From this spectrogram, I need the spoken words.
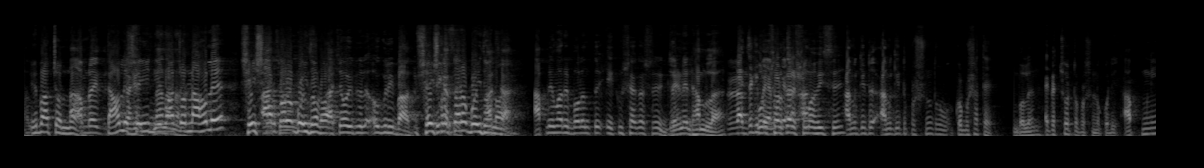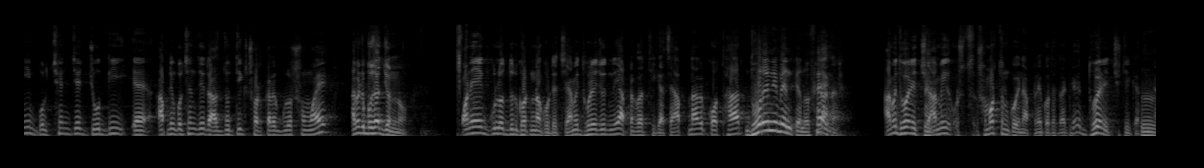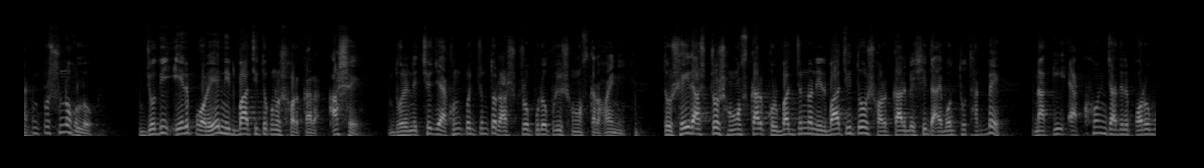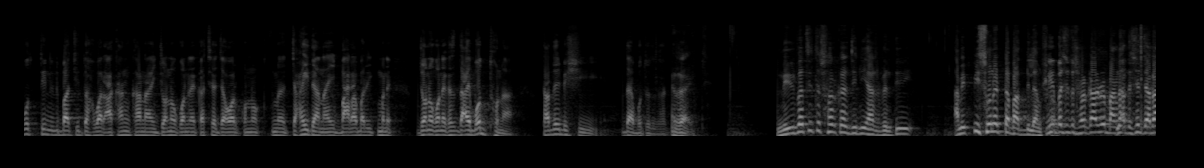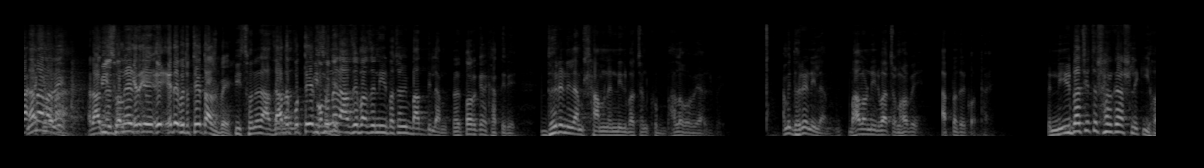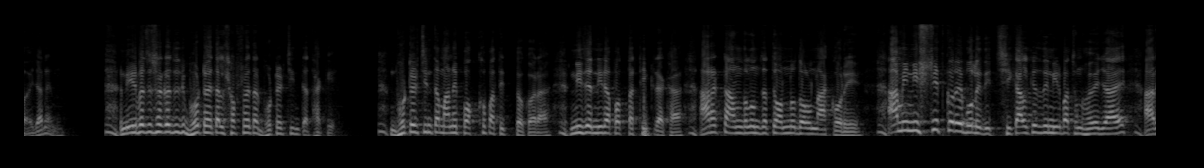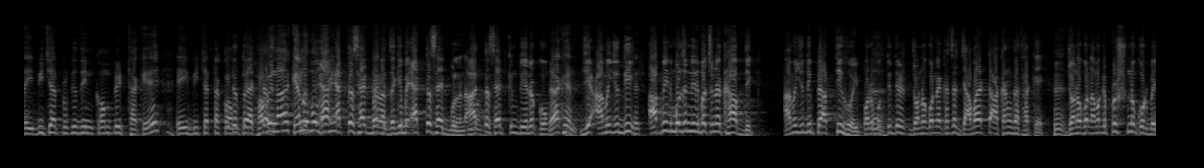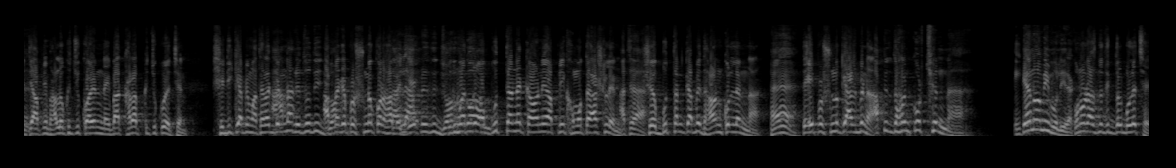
নির্বাচন এই- তাহলে সেই না, না, নির্বাচন না। না হলে সেই আচ্ছা, সরকারও বৈধ নয়। আচ্ছা ওইগুলো- ওইগুলি বাদ। সেই সরকারও বৈধ আচ্ছা, নয়। আপনি আমারে বলেন তো একুশ আগস্টের গ্রেনেড হামলা কোন সরকারের সময় হয়েছে? আমি কি একটু আমি কি একটু প্রশ্ন করব সাথে? বলেন। একটা ছোট্ট প্রশ্ন করি। আপনি বলছেন যে যদি আহ, আপনি বলছেন যে রাজনৈতিক সরকারগুলোর সময় আমি একটু বোঝার জন্য। অনেকগুলো দুর্ঘটনা ঘটেছে। আমি ধরে যদি নিই আপনার কথা ঠিক আছে। আপনার কথা ধরে নেবেন কেন? না, আমি ধরে নিচ্ছি আমি সমর্থন করি না আপনার কথাটাকে। ধরে নিচ্ছি ঠিক আছে। এখন প্রশ্ন হলো যদি এরপরে নির্বাচিত কোনো সরকার আসে ধরে নিচ্ছে যে এখন পর্যন্ত রাষ্ট্র পুরোপুরি সংস্কার হয়নি তো সেই রাষ্ট্র সংস্কার করবার জন্য নির্বাচিত সরকার বেশি দায়বদ্ধ থাকবে? নাকি এখন যাদের পরবর্তী নির্বাচিত হওয়ার আকাঙ্ক্ষা নাই জনগণের কাছে যাওয়ার কোনো মানে চাহিদা নাই বাড়াবাড়ি মানে জনগণের কাছে দায়বদ্ধ না তাদের বেশি দায়বদ্ধতা থাকবে রাইট নির্বাচিত সরকার যিনি আসবেন তিনি আমি পিছনেরটা বাদ দিলাম নির্বাচিত সরকার বাংলাদেশে যারা না, না, না, এদের- ভেতর থেকে আসবে। পিছনের পিছনের। আজে বাজে নির্বাচন আমি বাদ দিলাম আপনার তর্কের খাতিরে। ধরে নিলাম সামনের নির্বাচন খুব ভালোভাবে আসবে। আমি ধরে নিলাম ভালো নির্বাচন হবে আপনাদের কথায়। নির্বাচিত সরকার আসলে কি হয় জানেন? নির্বাচিত সরকার যদি ভোট হয় তাহলে সবসময় তার ভোটের চিন্তা থাকে। ভোটের চিন্তা মানে পক্ষপাতিত্ব করা নিজের নিরাপত্তা ঠিক রাখা আর একটা আন্দোলন যাতে অন্য দল না করে। আমি নিশ্চিত করে বলে দিচ্ছি কালকে যদি নির্বাচন হয়ে যায় আর এই বিচার প্রক্রিয়া দিন কমপ্লিট থাকে এই বিচারটা হবে না। কেন বলছি? একটা সাইড বলেন কিংবা একটা সাইড বলেন। আর একটা সাইড কিন্তু এরকম দেখেন যে আমি যদি আপনি বলছেন নির্বাচনের খারাপ দিক। আমি যদি প্রার্থী হই পরবর্তীতে জনগণের কাছে যাবার একটা আকাঙ্ক্ষা থাকে জনগণ আমাকে প্রশ্ন করবে যে আপনি ভালো কিছু করেন নাই বা খারাপ কিছু করেছেন। সেদিকে আপনি মাথায় রাখবেন না। যদি আপনাকে প্রশ্ন করা হবে যে আপনি যদি শুধুমাত্র অভ্যুত্থানের কারণে আপনি ক্ষমতায় আসলেন আচ্ছা। সেই অভ্যুত্থানকে আপনি ধারণ করলেন না। হ্যাঁ। তো এই প্রশ্ন কি আসবে না? আপনি তো ধারণ করছেন না। কেন আমি বলি? কোন রাজনৈতিক দল বলেছে?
